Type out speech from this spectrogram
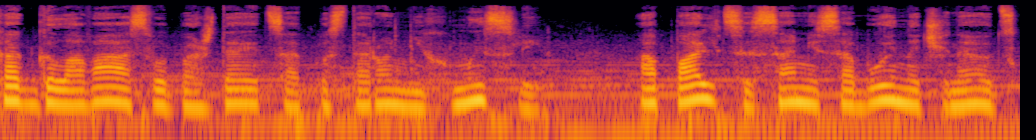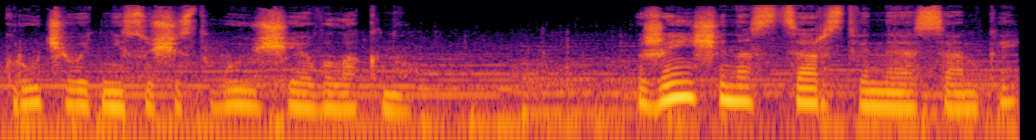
как голова освобождается от посторонних мыслей, а пальцы сами собой начинают скручивать несуществующее волокно. Женщина с царственной осанкой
